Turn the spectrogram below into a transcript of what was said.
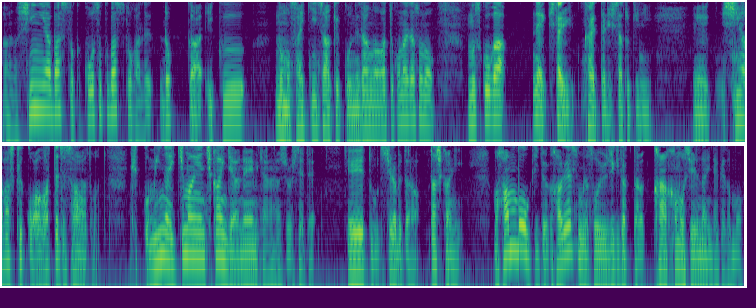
あの、深夜バスとか高速バスとかでどっか行くのも最近さ、結構値段が上がって、この間その、息子がね、来たり帰ったりした時に、えー深夜バス結構上がっててさ、とかって、結構みんな1万円近いんだよね、みたいな話をしてて。ええー、と思って調べたら、確かに、まあ、繁忙期というか春休みのそういう時期だったらからかもしれないんだけども、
